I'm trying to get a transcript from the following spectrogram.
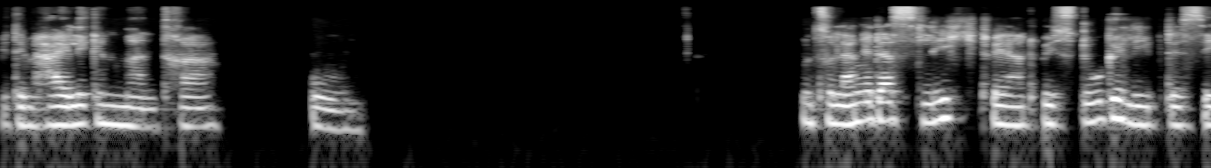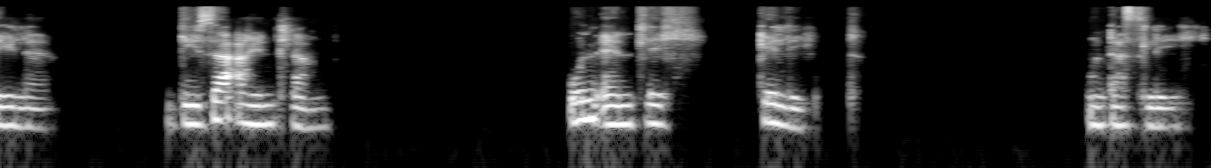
Mit dem heiligen Mantra Om. Und solange das Licht währt, bist du, geliebte Seele, dieser Einklang unendlich geliebt. Und das Licht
